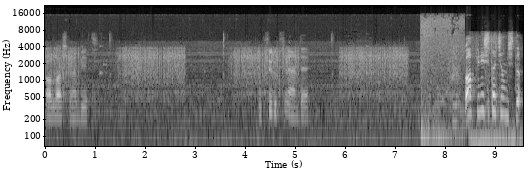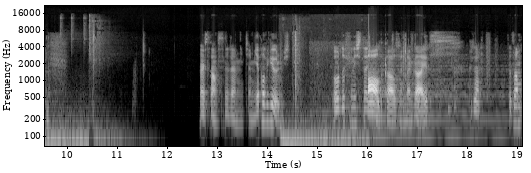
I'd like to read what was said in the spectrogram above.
Allah aşkına bit. Duksi Duksi nerede? Lan finish it açılmıştı. Neyse tamam sinirlenmeyeceğim. Yapabiliyorum işte. Orada finish'ten aldık ağzından gayet güzel. Zaten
